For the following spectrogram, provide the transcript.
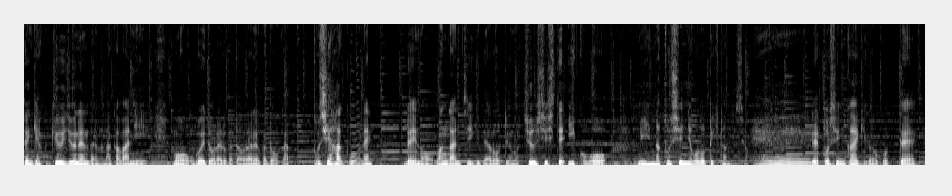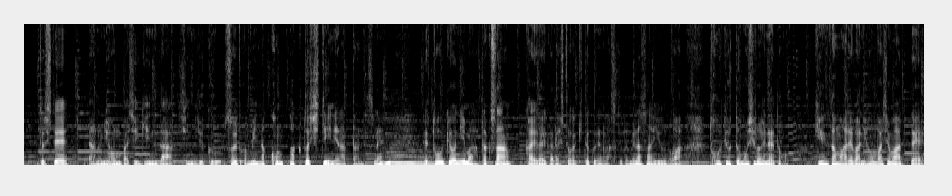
1990年代の半ばにもう覚えておられる方おられるかどうか都市博をね例の湾岸地域でやろうというのを中止して以降みんな都心に戻ってきたんですよ。え。で都心回帰が起こってそしてあの日本橋銀座新宿そういうとこみんなコンパクトシティになったんですね。で東京に今たくさん海外から人が来てくれますけど皆さん言うのは東京って面白いねと。銀座もあれば日本橋もあって、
